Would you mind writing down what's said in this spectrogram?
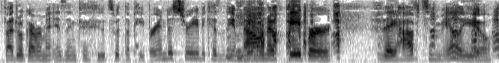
federal government is in cahoots with the paper industry because of the amount yeah. of paper they have to mail you.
